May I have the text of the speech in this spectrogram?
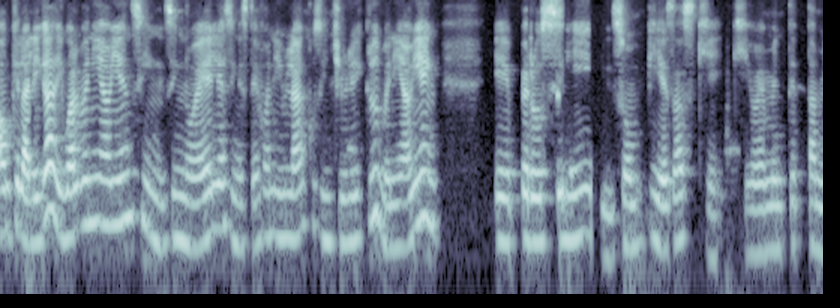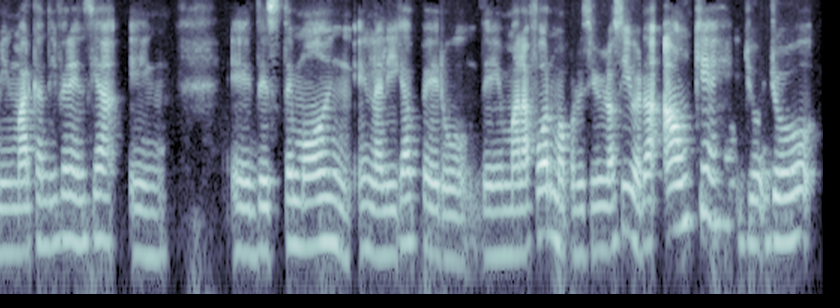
aunque la liga igual venía bien sin, sin Noelia, sin Stephanie Blanco, sin Shirley Cruz, venía bien, eh, pero sí son piezas que, que, obviamente también marcan diferencia en, eh, de este modo en, en, la liga, pero de mala forma, por decirlo así, ¿verdad? Aunque yo, yo,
